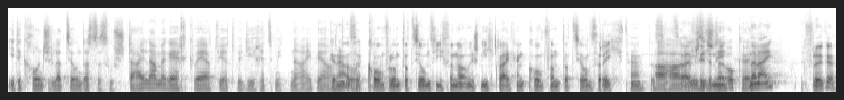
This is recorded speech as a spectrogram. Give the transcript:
in der Konstellation, dass das aus Teilnahmerecht gewährt wird, würde ich jetzt mit Nein beantworten. Genau, also Konfrontationseinvernahme ist nicht gleich ein Konfrontationsrecht. he? Das Aha, sind zwei verschiedene. du- okay. Nein, nein, ich frage.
